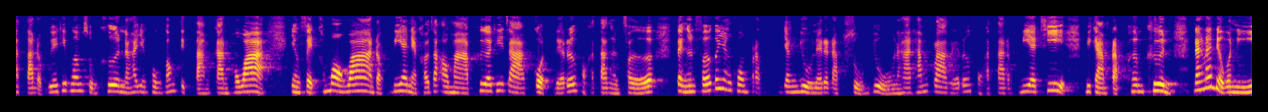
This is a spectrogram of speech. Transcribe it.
อัตราดอกเบี้ยที่เพิ่มสูงขึ้นนะคะ ยังคงต้องติดตามกัน เพราะว่าอย่างเฟดเขามองว่าดอกเบี้ยเนี่ยเขาจะเอามาเพื่อที่จะกดในเรื่องของอัตราเงินเฟ้อแต่เงินเฟ้อก็ยังคงปรับ ยังอยู่ในระดับสูงอยู่นะคะท่ามกลางในเรื่องของอัตราดอกเบี้ยที่มีการปรับเพิ่มขึ้น ดังนั้นเดี๋ยววันนี้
